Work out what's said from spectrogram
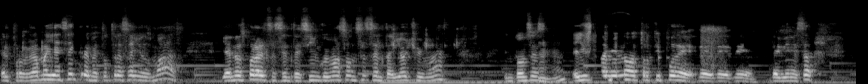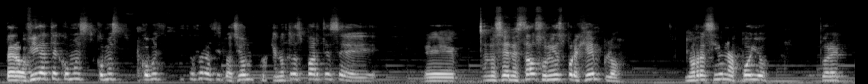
el programa ya se incrementó tres años más. Ya no es para el 65 y más, son 68 y más. Entonces, ellos están viendo otro tipo de, de, de, bienestar. Pero fíjate cómo es, cómo es, cómo es la situación, porque en otras partes, eh, eh, no sé, en Estados Unidos, por ejemplo, no reciben apoyo el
